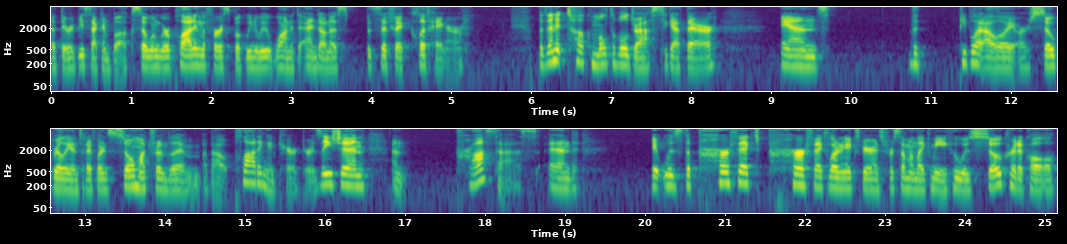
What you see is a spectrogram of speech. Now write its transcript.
that there would be a second book. So when we were plotting the first book, we knew we wanted to end on a specific cliffhanger. But then it took multiple drafts to get there. And the people at Alloy are so brilliant, and I've learned so much from them about plotting and characterization and process. And it was the perfect, perfect learning experience for someone like me who was so critical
